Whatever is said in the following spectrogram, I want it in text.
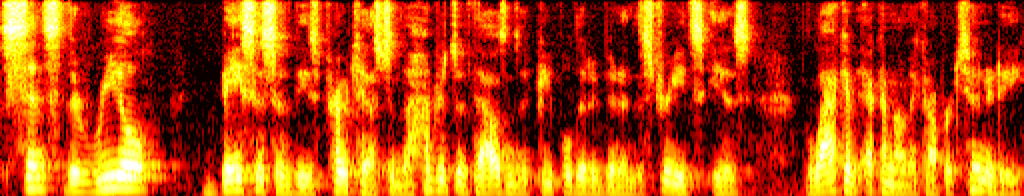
Since the real basis of these protests and the hundreds of thousands of people that have been in the streets is lack of economic opportunity.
